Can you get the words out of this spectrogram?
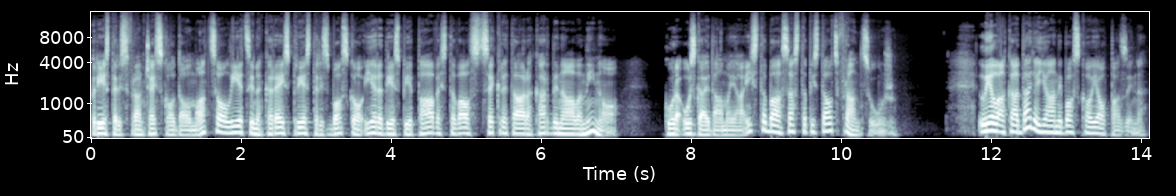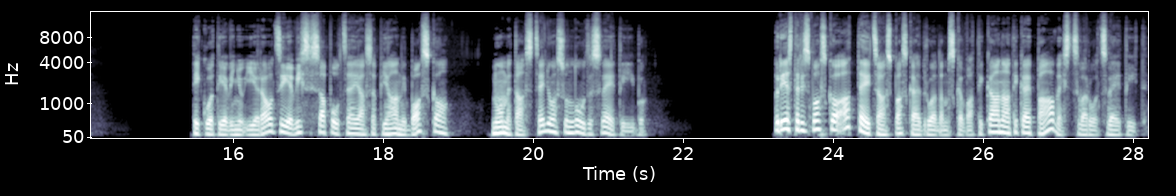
Priesteris Francesco Dalmaco liecina, ka reiz priesteris Bosko ieradies pie pāvesta valsts sekretāra kardināla Nino, kura uzgaidāmajā istabā sastapis daudz francūžu. Lielākā daļa Jāni Bosko jau pazina. Tikko tie viņu ieraudzīja, visi sapulcējās ap Jāni Bosko, nometās ceļos un lūdza svētību. Priesteris Bosko atteicās paskaidrodams, ka Vatikānā tikai pāvests varot svētīt.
